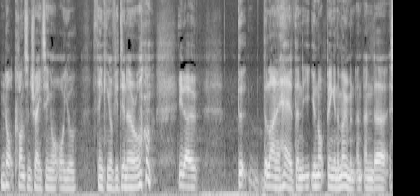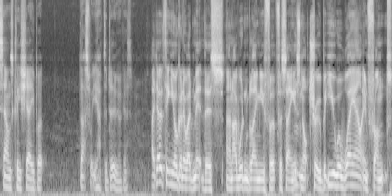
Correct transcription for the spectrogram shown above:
not concentrating or, or you're thinking of your dinner or you know the the line ahead, then you're not being in the moment. And, and uh, it sounds cliche, but that's what you have to do, I guess. I don't think you're going to admit this, and I wouldn't blame you for, for saying it's not true, but you were way out in front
